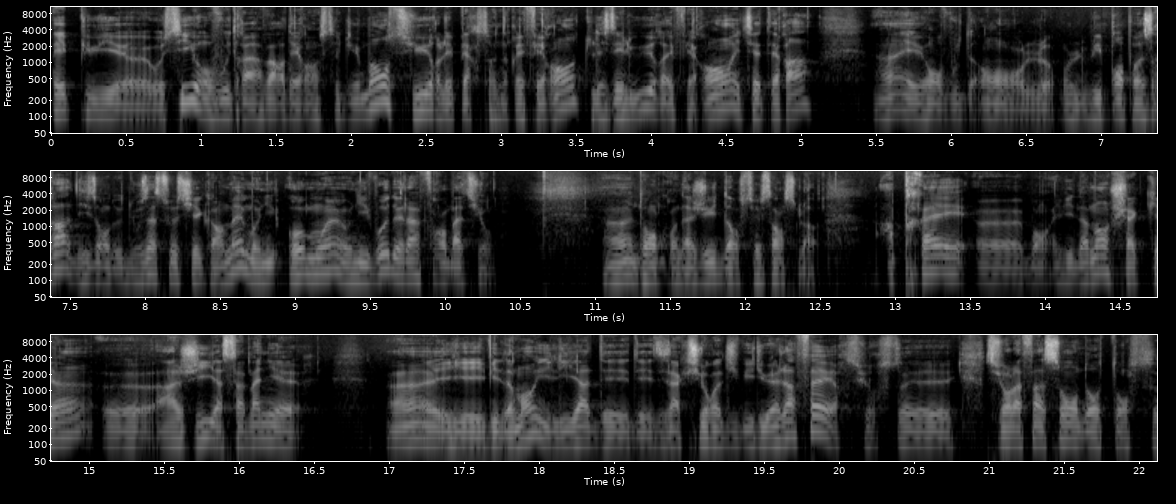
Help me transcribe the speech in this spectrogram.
et puis euh, aussi on voudrait avoir des renseignements sur les personnes référentes, les élus référents, etc. Hein, et on, on, lui proposera, disons, de nous associer quand même, au, au moins au niveau de l'information. Hein, donc on agit dans ce sens-là. Après, euh, bon, évidemment, chacun euh, agit à sa manière. Hein, et évidemment, il y a des, actions individuelles à faire sur, la façon dont on, se,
